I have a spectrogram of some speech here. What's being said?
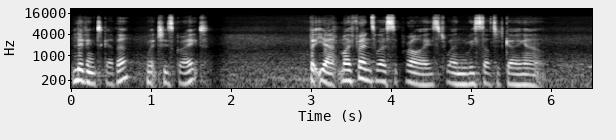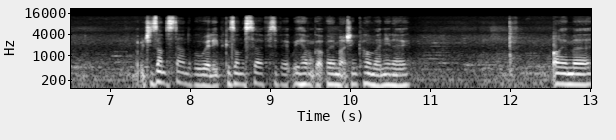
living together, which is great. But yeah, my friends were surprised when we started going out. Which is understandable, really, because on the surface of it, we haven't got very much in common, you know. I'm a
